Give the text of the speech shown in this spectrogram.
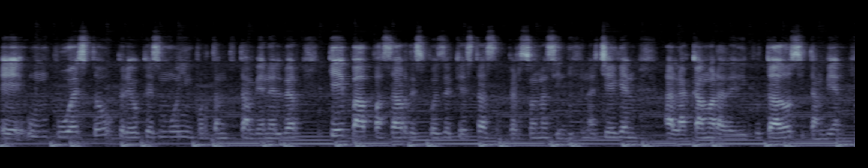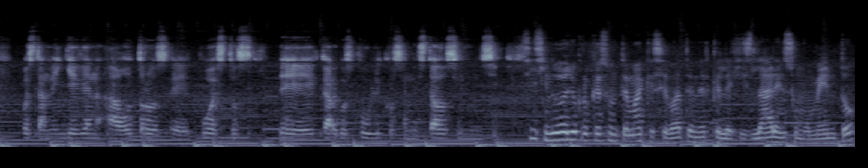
eh, un puesto, creo que es muy importante también el ver qué va a pasar después de que estas personas indígenas lleguen a la Cámara de Diputados y también pues también lleguen a otros eh, puestos de cargos públicos en estados y municipios. Sí, sin duda yo creo que es un tema que se va a tener que legislar en su momento.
